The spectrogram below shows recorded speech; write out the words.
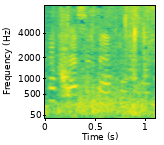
Pra cá.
